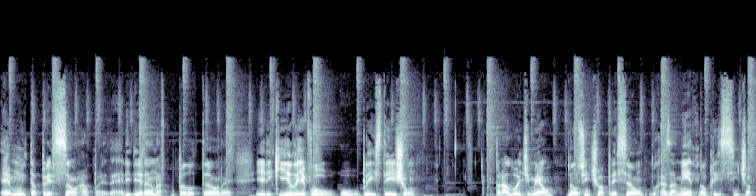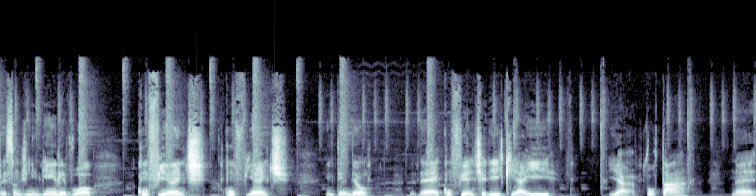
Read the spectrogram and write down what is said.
É muita pressão, rapaz. É liderando o pelotão, né? Ele que levou o, o PlayStation para a lua de mel, não sentiu a pressão do casamento, não sentiu a pressão de ninguém, levou ao confiante, confiante, entendeu? É, confiante ali que aí ia voltar, né?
